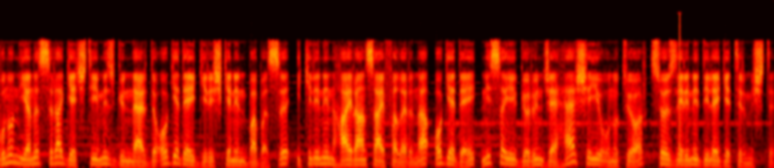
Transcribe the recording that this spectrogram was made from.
Bunun yanı sıra geçtiğimiz günlerde Ogedey girişkenin babası, ikilinin hayran sayfalarına, Ogedey, Nisa'yı görünce her şeyi unutuyor, sözlerini dile getirmişti.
